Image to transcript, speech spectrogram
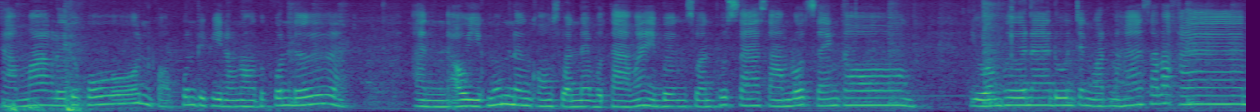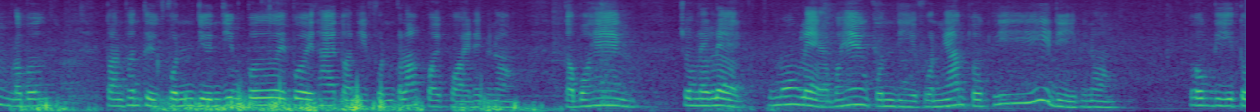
ฉ่ำมากเลยทุกคนขอบคุณพี่ๆน้องๆทุกคนเด้ออันเอาอีกมุมหนึ่งของสวนในบุตามาให้เบิงสวนพุทราสามรสแสงทอง อยู่อำเภอนาดูนจังหวัดมหาสารคามเราเบิงตอนเพิ่นถือฝนยืนยิ้มเปยเปยท้ายตอนนี้ฝนกำลังปล่อยๆเลยพี่น้อง กับบ่แห้งช่วงแรกๆชั่วโมงแรกบ่แห้งฝนดีฝนงามตกดีดีพี่น้อง ตกดีต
